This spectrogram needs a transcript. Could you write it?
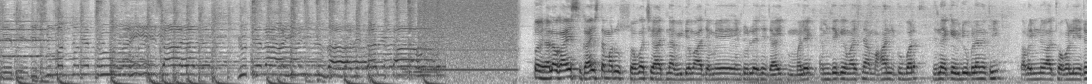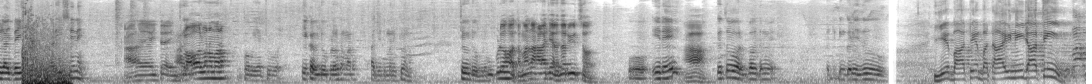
मेरी किस्मत में तू नहीं शायद क्यों तेरा इंतजार करता हूँ તો હેલો ગાઈસ ગાઈસ તમારું સ્વાગત છે આજના વિડીયોમાં આજે અમે ઇન્ટરવ્યુ લે છે જાહિદ મલેક એમજે કે વાઇસના મહાન યુટ્યુબર જેના એક વિડીયો પડ્યા નથી તો આપણે એમને આ છોકરા લઈએ જો જાહિદભાઈ ગાડી છે ને હા એ તો intro આવવાનો મારો તો યાર તું એક વિડીયો પડ્યો તમારો આ સુધી મને કહો ને જે વિડીયો પડ્યો ઉપડ્યો હો તમારા સાડા ચાર હજાર વ્યૂઝ છો ઓ એ રે હા એ તો લગભગ તમે એડિટિંગ કરી દીધું ये बातें बताई नहीं जाती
